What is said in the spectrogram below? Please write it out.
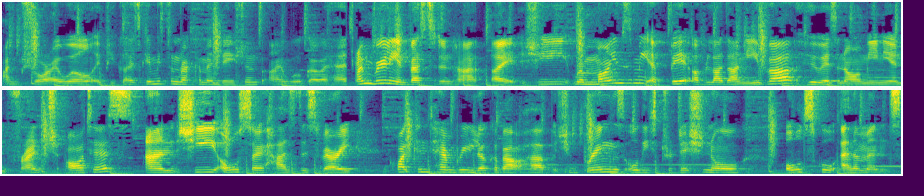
I'm sure I will. If you guys give me some recommendations, I will go ahead. I'm really invested in her. Like, she reminds me a bit of Lada Niva, who is an Armenian French artist, and she also has this very quite contemporary look about her, but she brings all these traditional old school elements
